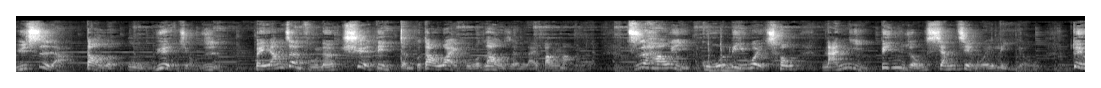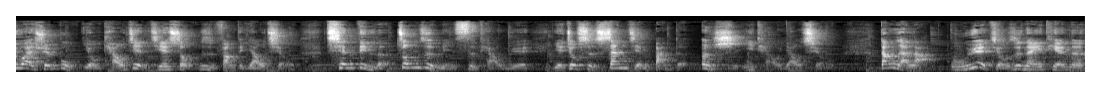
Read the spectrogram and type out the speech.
于是啊，到了五月九日，北洋政府呢，确定等不到外国落人来帮忙了，只好以国力未充，难以兵戎相见为理由。对外宣布有条件接受日方的要求，签订了中日民事条约，也就是删减版的二十一条要求。当然啦，五月九日那一天呢，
